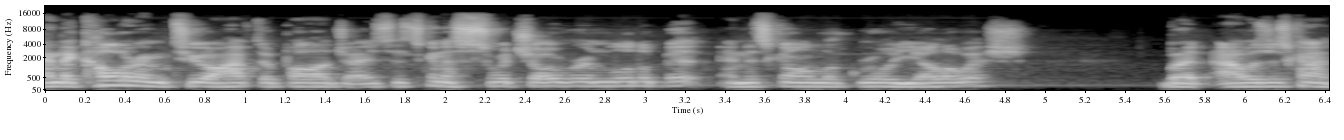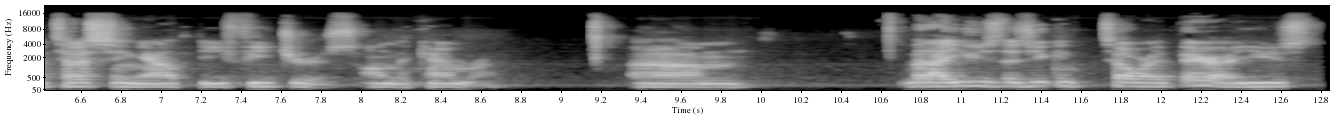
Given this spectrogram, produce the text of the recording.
and the coloring too. I'll have to apologize. It's gonna switch over in a little bit, and it's gonna look real yellowish. But I was just kind of testing out the features on the camera. Um, but I used, as you can tell right there, I used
